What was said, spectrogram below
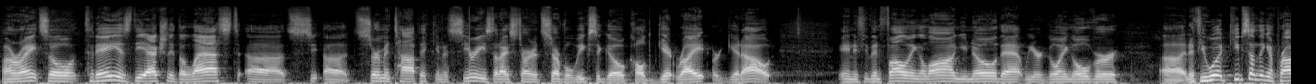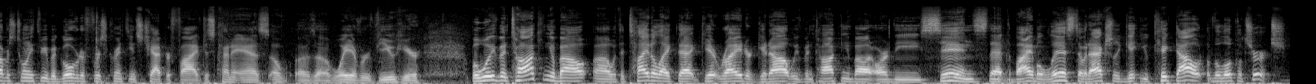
All right, so today is the actually the last uh, uh, sermon topic in a series that I started several weeks ago called "Get Right" or "Get Out." And if you've been following along, you know that we are going over. Uh, and if you would keep something in Proverbs 23, but go over to 1 Corinthians chapter 5, just kind of as a, as a way of review here. But what we've been talking about uh, with a title like that, "Get Right" or "Get Out," we've been talking about are the sins that the Bible lists that would actually get you kicked out of the local church.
